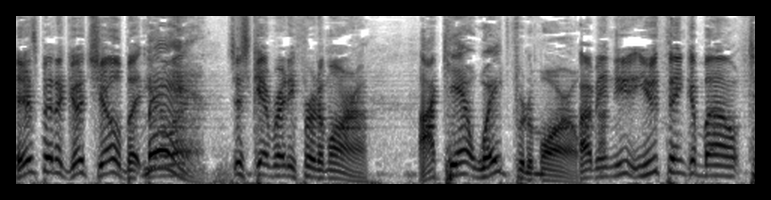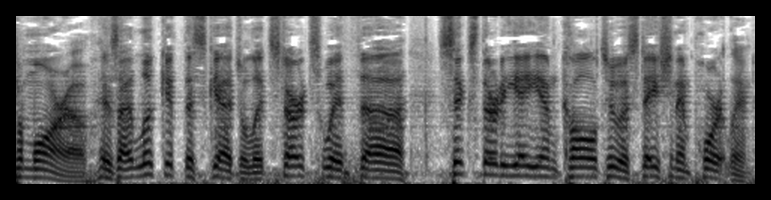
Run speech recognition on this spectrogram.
It's been a good show, but you know what? Man. just get ready for tomorrow. I can't wait for tomorrow. I mean, you, you think about tomorrow. As I look at the schedule, it starts with uh, 6:30 a.m. call to a station in Portland.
